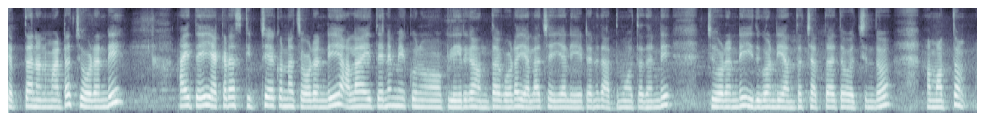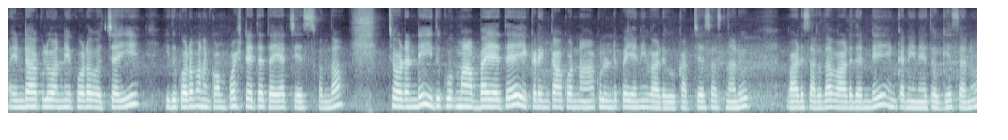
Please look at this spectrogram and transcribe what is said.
చెప్తానమాట చూడండి. అయితే ఎక్కడ స్కిప్ చేయకుండా చూడండి. అలా అయితేనే మీకు క్లియర్గా అంతా కూడా ఎలా చేయాలి ఏంటనేది అర్థమవుతుందండి. చూడండి ఇదిగోండి ఎంత చెత్త అయితే వచ్చిందో. మొత్తం ఎండాకులు అన్నీ కూడా వచ్చాయి. ఇది కూడా మనం కంపోస్ట్ అయితే తయారు చేసుకుందాం. చూడండి ఇది మా అబ్బాయి అయితే ఇక్కడ ఇంకా కొన్ని ఆకులు ఉండిపోయాయని వాడు కట్ చేసేస్తున్నాడు. వాడి సరదా వాడదండి. ఇంకా నేనైతే ఒగ్గేసాను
